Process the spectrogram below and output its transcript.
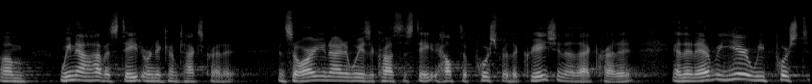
um, we now have a state earned income tax credit. And so, our United Ways across the state help to push for the creation of that credit. And then every year, we've pushed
